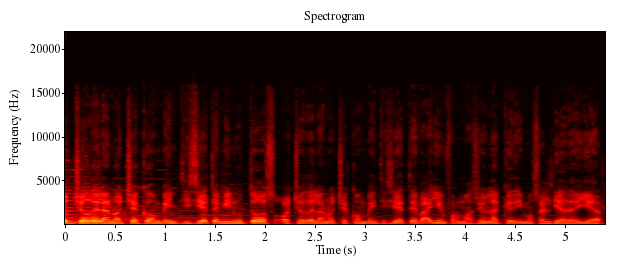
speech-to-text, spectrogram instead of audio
8 de la noche con 27 minutos, 8 de la noche con 27. Vaya información la que dimos el día de ayer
